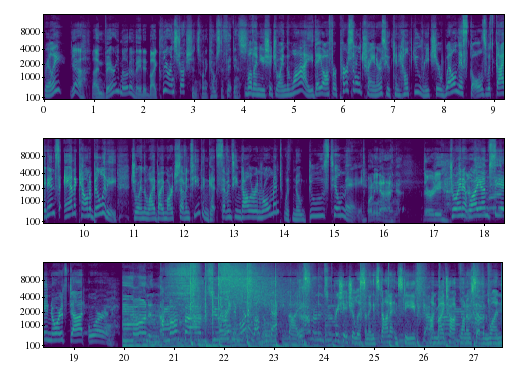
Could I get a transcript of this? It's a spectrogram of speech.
Really? Yeah, I'm very motivated by clear instructions when it comes to fitness. Well, then you should join the Y. They offer personal trainers who can help you reach your wellness goals with guidance and accountability. Join the Y by March 17th and get $17 enrollment with no dues till May. 29, 30. Join at ymcanorth.org. Morning, I'm on fire with you. All right, good morning. Welcome back, you guys. Appreciate you listening. It's Donna and Steve on My Talk 1071.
